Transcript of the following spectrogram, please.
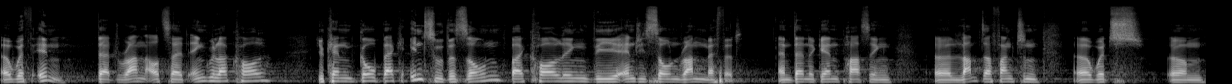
uh, within that run outside Angular call, you can go back into the zone by calling the ng zone run method and then again passing a lambda function, uh, which, um,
